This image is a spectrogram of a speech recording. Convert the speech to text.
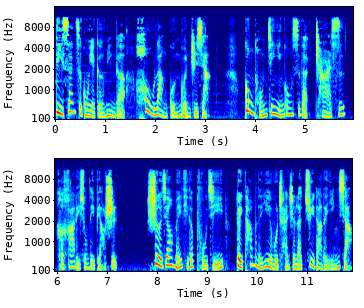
第三次工业革命的后浪滚滚之下，共同经营公司的查尔斯和哈里兄弟表示，社交媒体的普及对他们的业务产生了巨大的影响，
